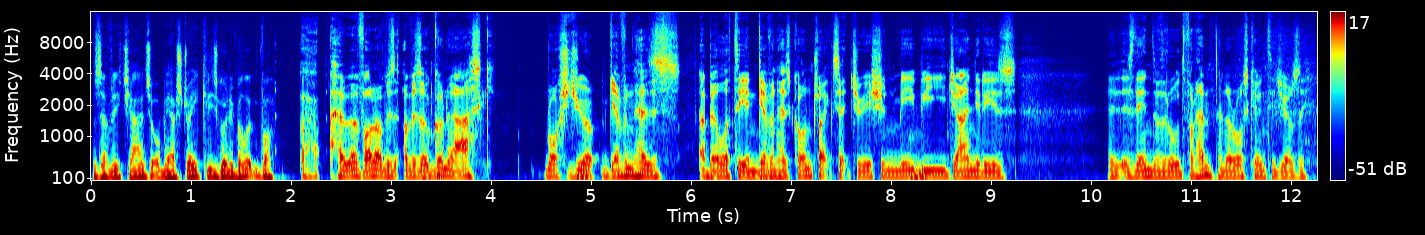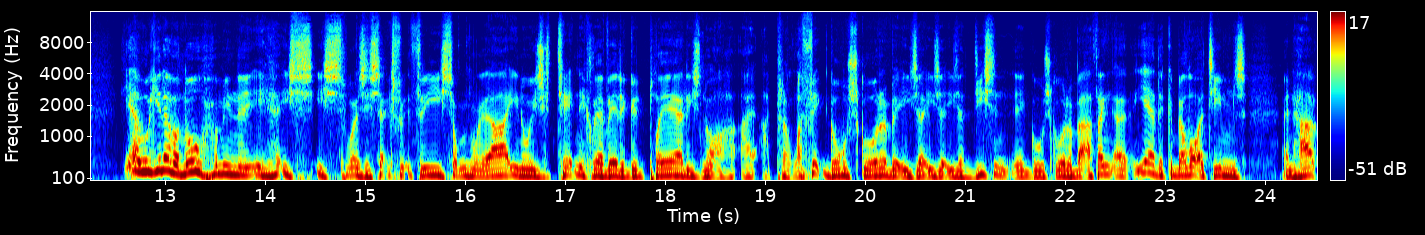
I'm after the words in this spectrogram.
there's every chance it will be a striker he's going to be looking for. However, I was I was mm-hmm. going to ask Ross Stewart, mm-hmm. given his ability and given his contract situation, maybe mm-hmm. January is is the end of the road for him in a Ross County jersey. Yeah, well, you never know. I mean, he's he's what is he six foot three, something like that. You know, he's technically a very good player. He's not a, a prolific goal scorer, but he's a, he's a, he's a decent uh, goal scorer. But I think, uh, yeah, there could be a lot of teams and have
